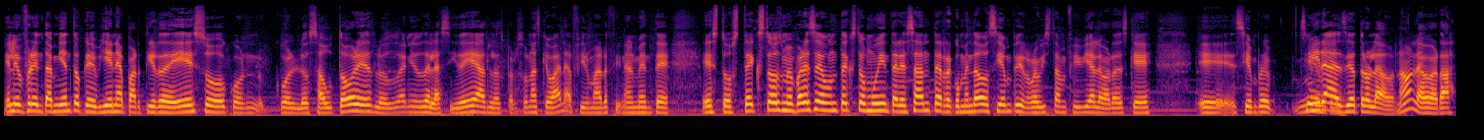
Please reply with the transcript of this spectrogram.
el enfrentamiento que viene a partir de eso con, con los autores, los dueños de las ideas, las personas que van a firmar finalmente estos textos. Me parece un texto muy interesante, recomendado siempre y revista Anfibia, la verdad es que eh, siempre, mira desde otro lado, ¿no? La verdad.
